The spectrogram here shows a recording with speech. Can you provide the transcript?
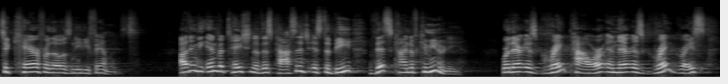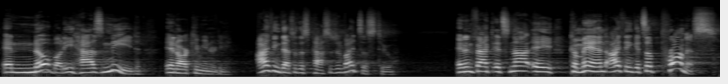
to care for those needy families. I think the invitation of this passage is to be this kind of community where there is great power and there is great grace and nobody has need in our community. I think that's what this passage invites us to. And in fact, it's not a command, I think it's a promise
